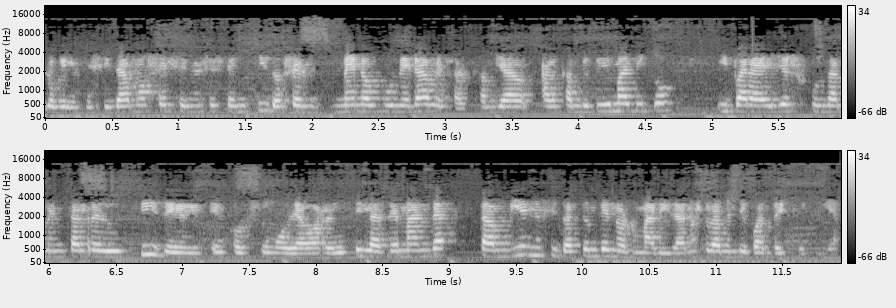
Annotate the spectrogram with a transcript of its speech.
lo que necesitamos es, en ese sentido, ser menos vulnerables al cambio, al cambio climático y para ello es fundamental reducir el, el consumo de agua, reducir las demandas también en situación de normalidad, no solamente cuando hay sequía.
